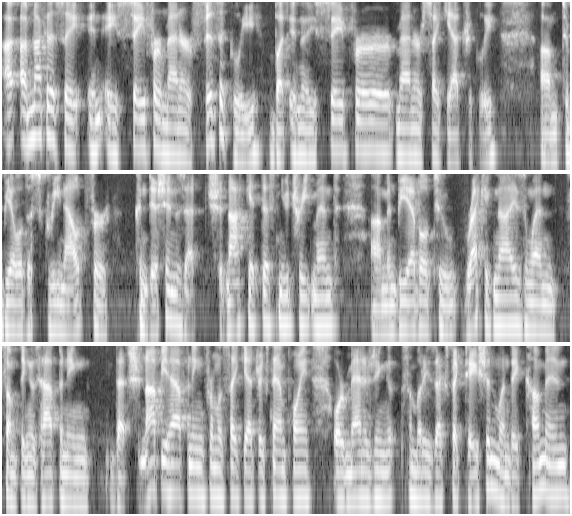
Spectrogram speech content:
I, am not going to say in a safer manner physically, but in a safer manner psychiatrically, um, to be able to screen out for conditions that should not get this new treatment um, and be able to recognize when something is happening that should not be happening from a psychiatric standpoint or managing somebody's expectation when they come in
